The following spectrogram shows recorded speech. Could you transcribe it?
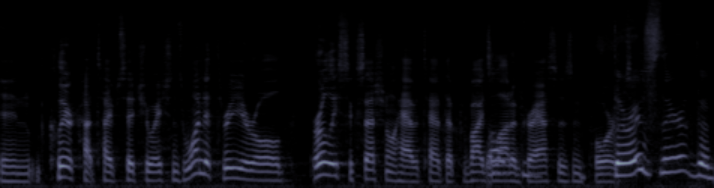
in clear cut type situations, one to three year old early successional habitat that provides Well, a lot of grasses and forbs. There is there the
